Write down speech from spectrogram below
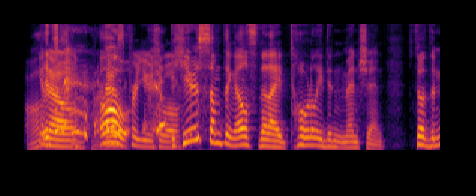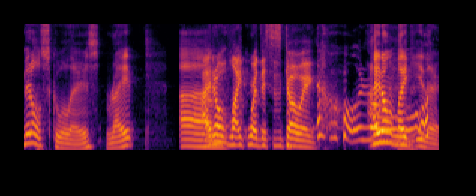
All You know. Oh, as per usual. Here's something else that I totally didn't mention. So the middle schoolers, right? Um, I don't like where this is going. Oh, no. I don't like either.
